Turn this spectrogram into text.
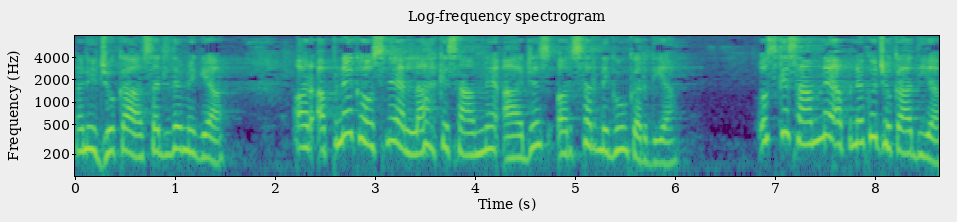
یعنی جھکا، سجدے میں گیا، اور اپنے کو اس نے اللہ کے سامنے آجز اور سر نگو کر دیا۔ اس کے سامنے اپنے کو جھکا دیا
